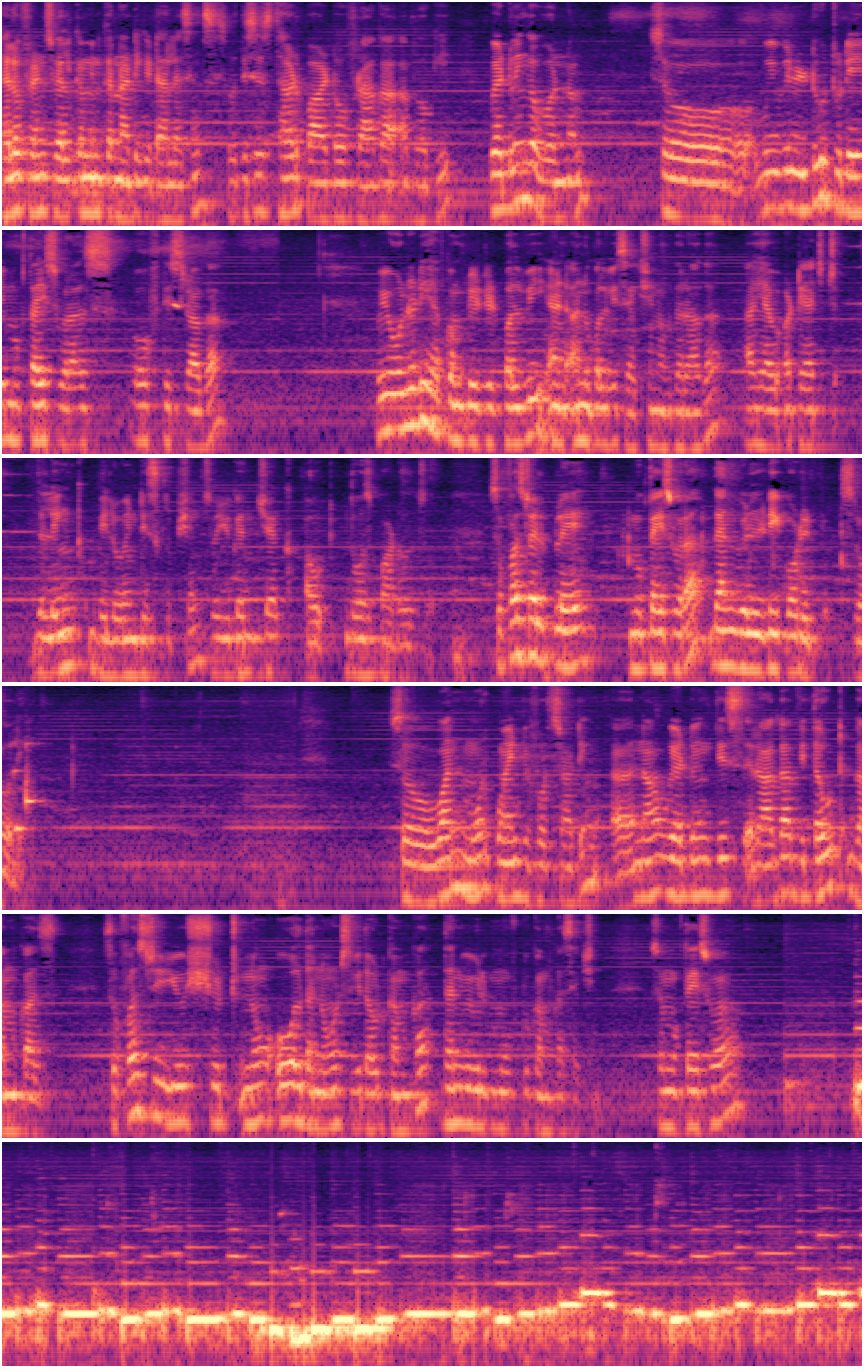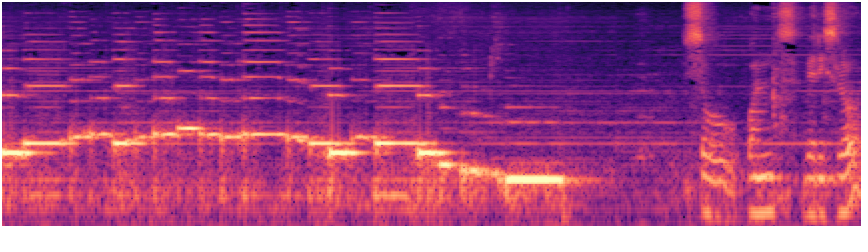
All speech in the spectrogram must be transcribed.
Hello friends, welcome in Carnatic guitar lessons. So this is third part of Raga Abhogi. We are doing a Varnam. So we will do today Muktai Swaras of this Raga. We already have completed Palvi and Anupalvi section of the Raga. I have attached the link below in description so you can check out those part also. So first I'll play Muktai Swara then we'll decode it slowly. So one more point before starting. Uh, now we are doing this raga without gamkas so first you should know all the notes without gamka then we will move to gamka section. So muktaiswa so very slow.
